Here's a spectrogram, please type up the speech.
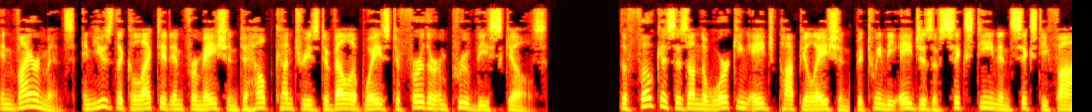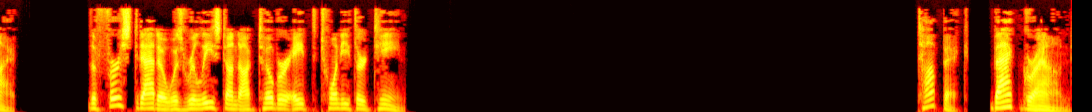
environments, and use the collected information to help countries develop ways to further improve these skills. The focus is on the working age population between the ages of 16 and 65. The first data was released on October 8, 2013. Topic: Background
